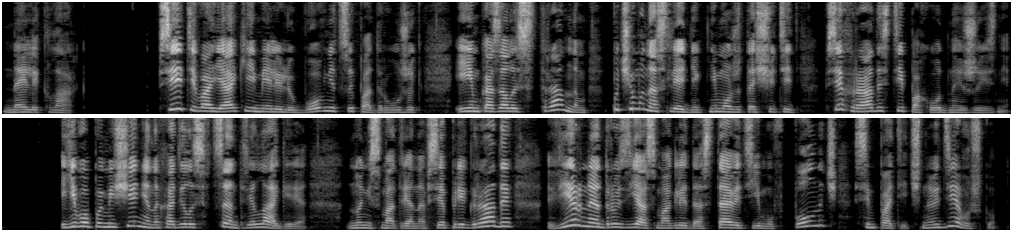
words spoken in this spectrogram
Нелли Кларк. Все эти вояки имели любовниц и подружек, и им казалось странным, почему наследник не может ощутить всех радостей походной жизни. Его помещение находилось в центре лагеря, но, несмотря на все преграды, верные друзья смогли доставить ему в полночь симпатичную девушку —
